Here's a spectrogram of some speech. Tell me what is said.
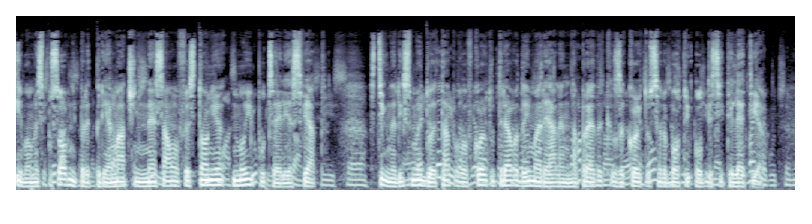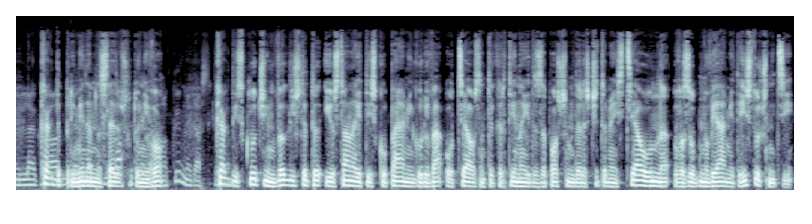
Имаме способни предприемачи не само в Естония, но и по целия свят. Стигнали сме до етапа, в който трябва да има реален напредък, за който се работи от десетилетия. Как да преминем на следващото ниво? Как да изключим въглищата и останалите изкопаеми горива от цялостната картина и да започнем да разчитаме изцяло на възобновяемите източници?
